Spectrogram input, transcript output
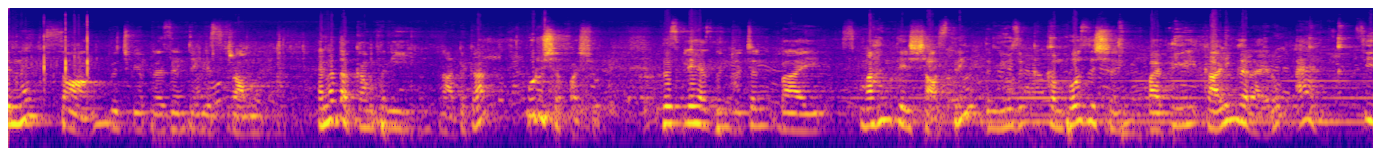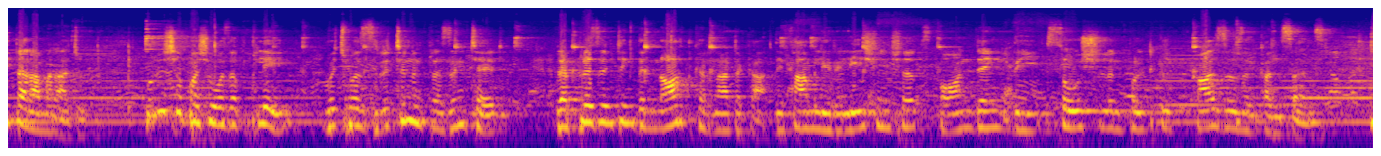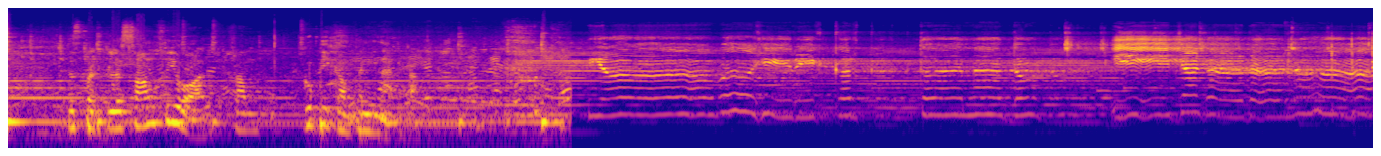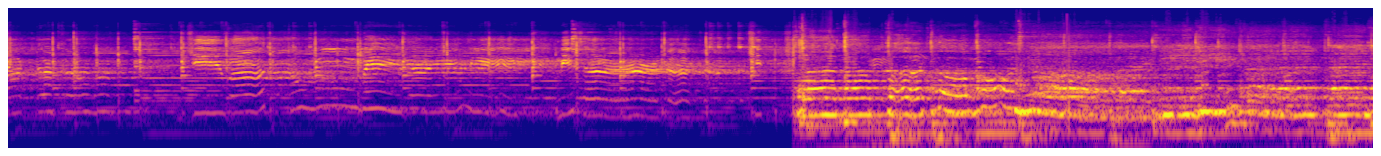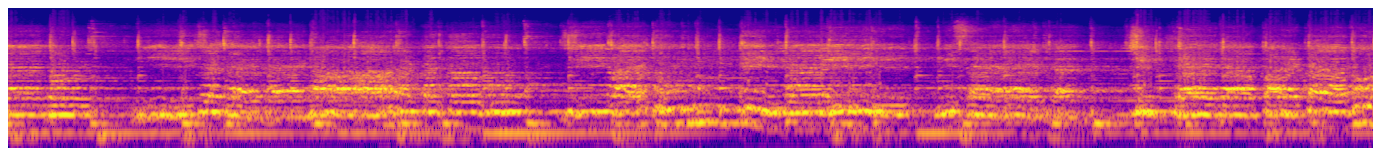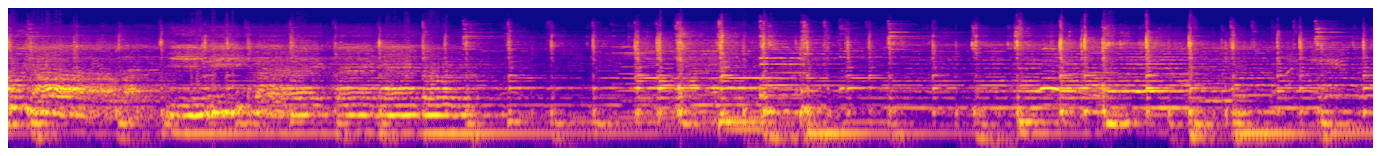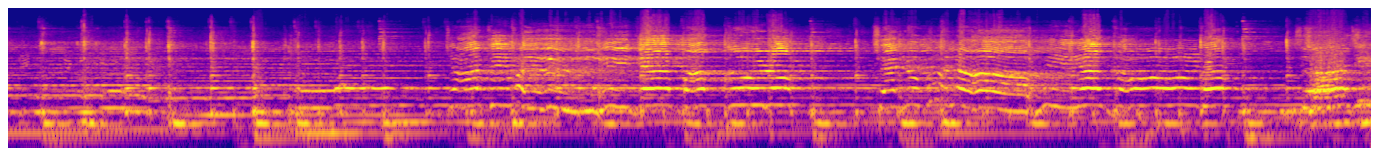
The next song which we are presenting is from another company, Nataka, Purusha Pashu. This play has been written by Mahantesh Shastri, the music composition by P. Kalingarayru and Sita Ramaraju. Purusha Pashu was a play which was written and presented representing the North Karnataka, the family relationships, bonding, the social and political causes and concerns. This particular song for you all from Guppy Company Nataka.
